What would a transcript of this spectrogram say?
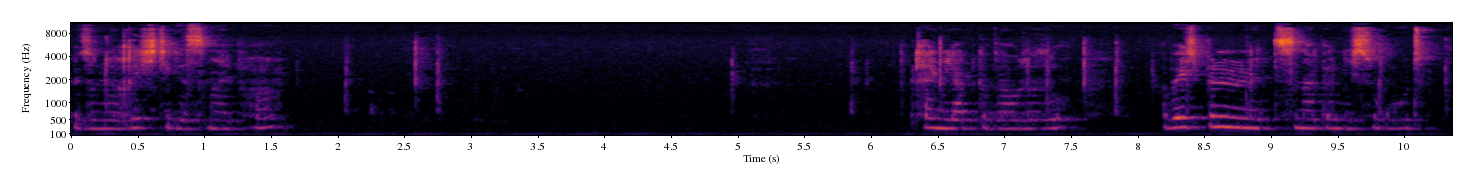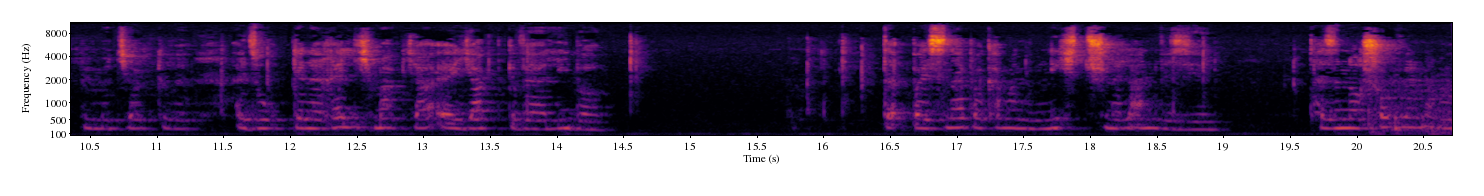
Also eine richtige Sniper. Kein Jagdgewehr oder so. Aber ich bin mit Sniper nicht so gut wie mit Jagdgewehr. Also generell, ich mag ja äh, Jagdgewehr lieber. Da, bei Sniper kann man nicht schnell anvisieren. Da sind noch Shotgun, aber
